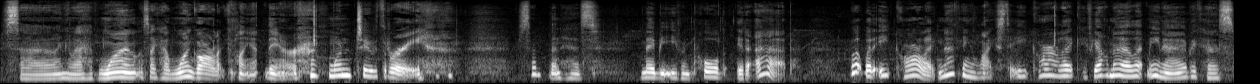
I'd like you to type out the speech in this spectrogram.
So anyway, I have one, looks like I have one garlic plant there. one, two, three. Something has maybe even pulled it up. What would eat garlic? Nothing likes to eat garlic. If y'all know, let me know because,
